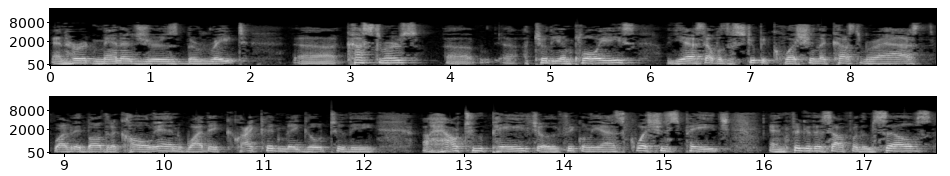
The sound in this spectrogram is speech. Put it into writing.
and heard managers berate uh, customers uh, uh, to the employees. Yes, that was a stupid question the customer asked. Why did they bother to call in? Why they why couldn't they go to the uh, how-to page or the frequently asked questions page and figure this out for themselves?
